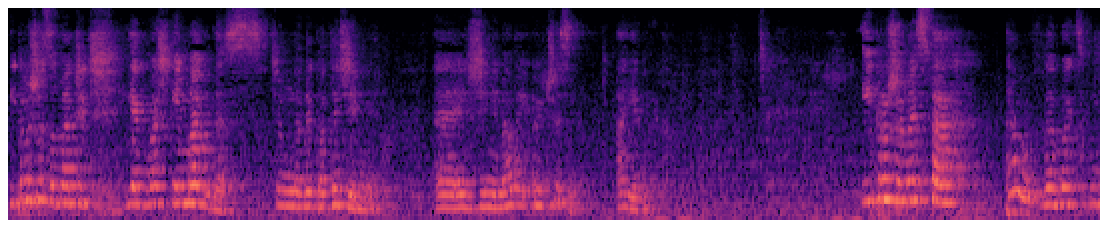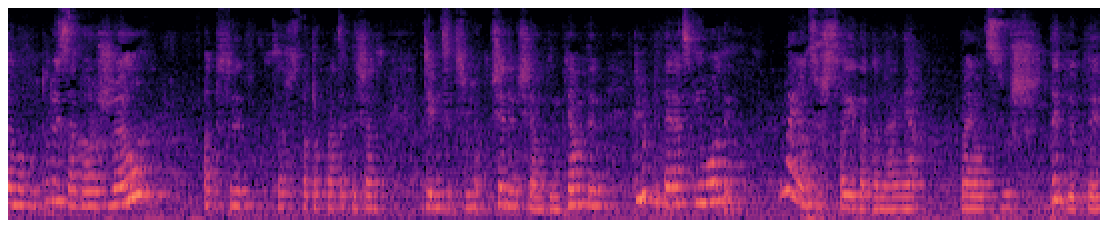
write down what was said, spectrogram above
I proszę zobaczyć, jak właśnie magnes ciągnęły go te ziemię, e, ziemię małej ojczyzny, a jednak. I proszę Państwa, tam w Wojewódzkim Domu Kultury założył, od, rozpoczął pracę w 1975, Klub Literacki Młodych, mając już swoje dokonania, mając już debiuty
